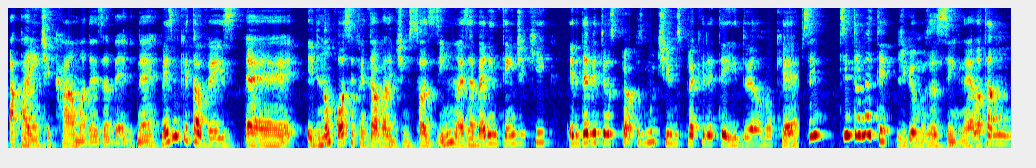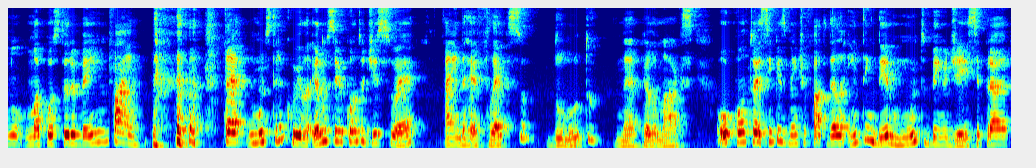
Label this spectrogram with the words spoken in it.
aparente calma da Isabelle, né? Mesmo que talvez é, ele não possa enfrentar o Valentim sozinho, a Isabelle entende que ele deve ter os próprios motivos para querer ter ido e ela não quer se, se intrometer, digamos assim, né? Ela tá num, numa postura bem fine, tá muito tranquila. Eu não sei o quanto disso é ainda reflexo do luto, né, pelo Max, ou quanto é simplesmente o fato dela entender muito bem o Jace para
